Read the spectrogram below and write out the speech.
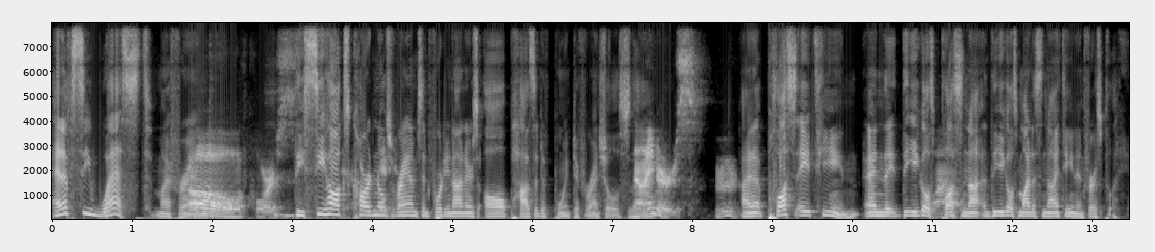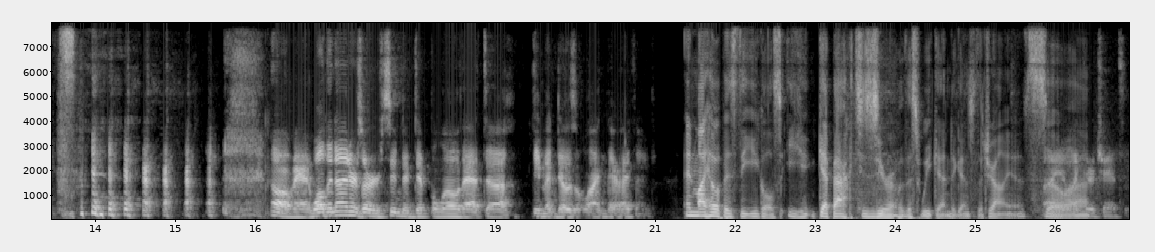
NFC West, my friend. Oh, of course. The Seahawks, Cardinals, Rams, and 49ers all positive point differentials. Niners. Hmm. I know plus 18 and the the Eagles Wow. plus the Eagles minus 19 in first place. oh man. Well, the Niners are soon to dip below that uh, the Mendoza line there. I think. and my hope is the Eagles e- get back to zero this weekend against the Giants. So I like uh, their chances.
